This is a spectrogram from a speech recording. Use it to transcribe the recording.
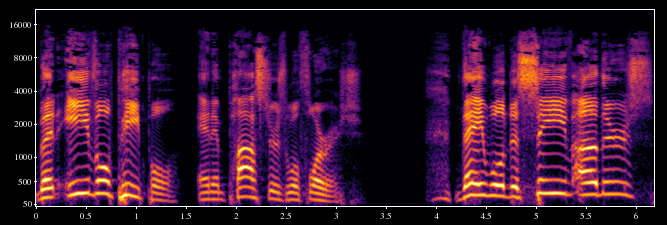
But evil people and impostors will flourish. They will deceive others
